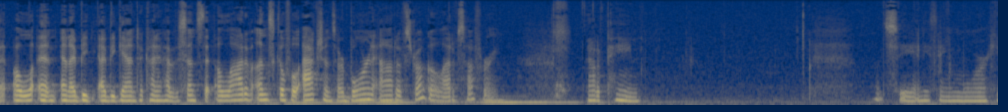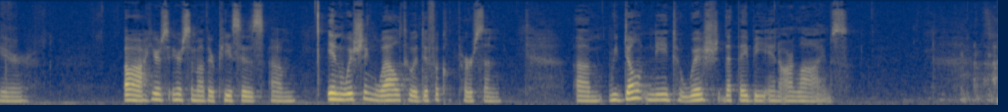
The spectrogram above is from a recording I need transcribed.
that a, and, and I, be, I began to kind of have a sense that a lot of unskillful actions are born out of struggle, out of suffering, out of pain. Let's see, anything more here? Ah, here's, here's some other pieces. Um, in wishing well to a difficult person, um, we don't need to wish that they be in our lives.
